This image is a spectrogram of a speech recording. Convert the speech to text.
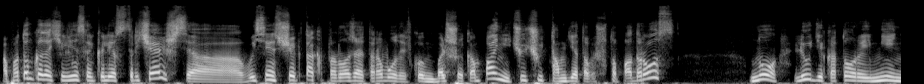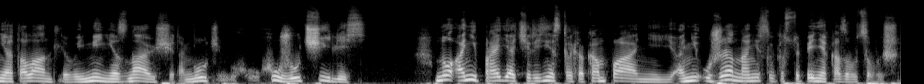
А потом, когда через несколько лет встречаешься, выясняется, человек так и продолжает работать в какой-нибудь большой компании, чуть-чуть там где-то что-то подрос, но люди, которые менее талантливые, менее знающие, там, лучше, хуже учились, но они, пройдя через несколько компаний, они уже на несколько ступеней оказываются выше.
